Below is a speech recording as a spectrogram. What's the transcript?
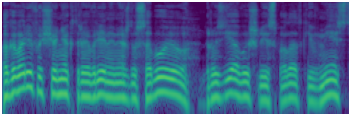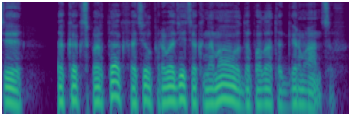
Поговорив еще некоторое время между собою, друзья вышли из палатки вместе, так как Спартак хотел проводить Акномао до палаток германцев.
